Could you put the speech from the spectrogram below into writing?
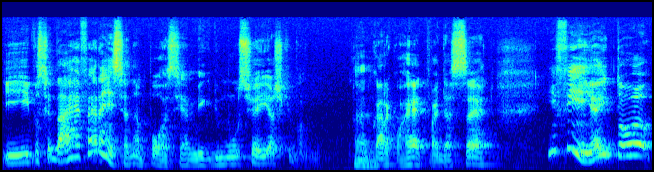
E você dá a referência, né? Porra, se é amigo de Múcio aí, acho que é o cara correto, vai dar certo. Enfim, aí tô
